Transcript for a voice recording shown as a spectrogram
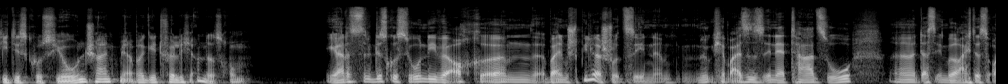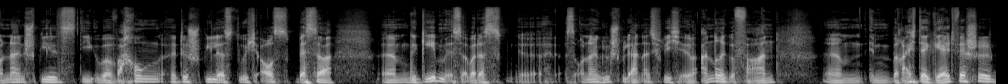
Die Diskussion scheint mir aber geht völlig andersrum. Ja, das ist eine Diskussion, die wir auch ähm, beim Spielerschutz sehen. Ähm, möglicherweise ist es in der Tat so, äh, dass im Bereich des Online-Spiels die Überwachung äh, des Spielers durchaus besser ähm, gegeben ist. Aber das, äh, das Online-Glücksspiel hat natürlich äh, andere Gefahren. Ähm, Im Bereich der Geldwäsche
